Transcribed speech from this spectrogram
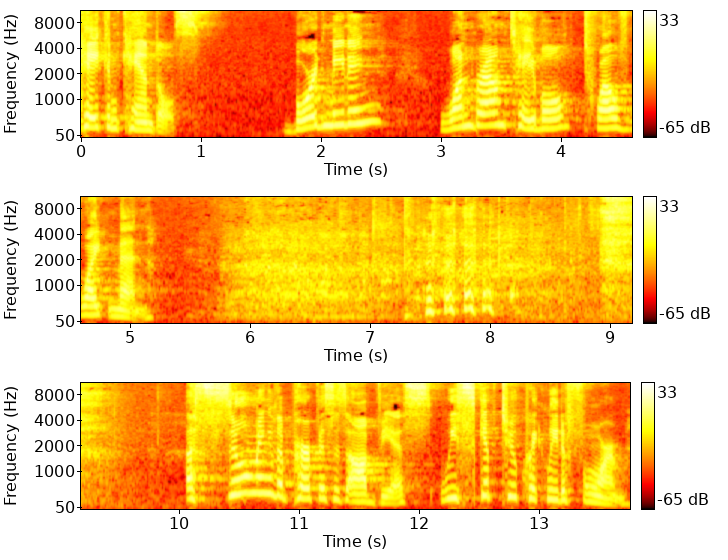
cake and candles. Board meeting, one brown table, 12 white men. Assuming the purpose is obvious, we skip too quickly to form.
